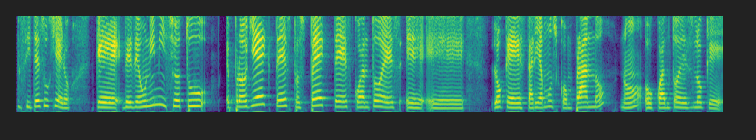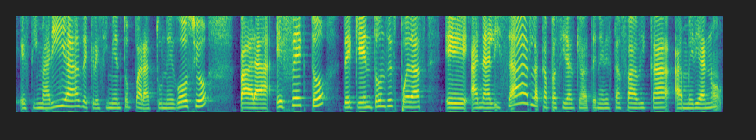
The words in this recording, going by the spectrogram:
sí te sugiero que desde un inicio tú proyectes, prospectes cuánto es eh, eh, lo que estaríamos comprando, ¿no? O cuánto es lo que estimarías de crecimiento para tu negocio para efecto de que entonces puedas eh, analizar la capacidad que va a tener esta fábrica a mediano,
